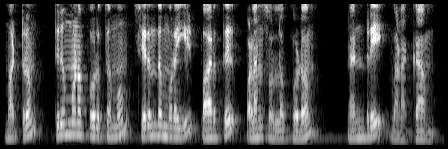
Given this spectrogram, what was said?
மற்றும் திருமண பொருத்தமும் சிறந்த முறையில் பார்த்து பலன் சொல்லப்படும். நன்றி வணக்கம்.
